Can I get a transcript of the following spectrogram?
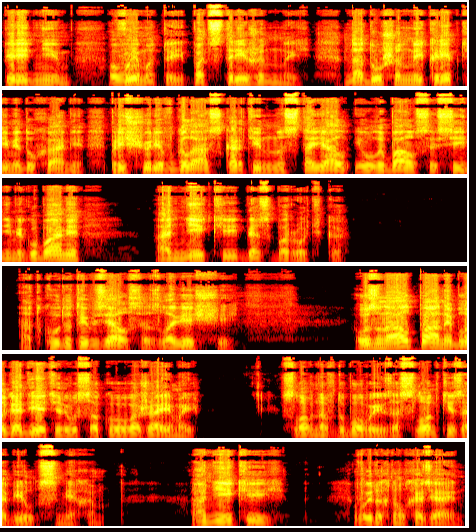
Перед ним, вымытый, подстриженный, надушенный крепкими духами, прищурив глаз, картинно стоял и улыбался синими губами — а Ники Безбородько. Откуда ты взялся, зловещий? Узнал пан и благодетель высокоуважаемый. Словно в дубовые заслонки забил смехом. А Никий, выдохнул хозяин.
